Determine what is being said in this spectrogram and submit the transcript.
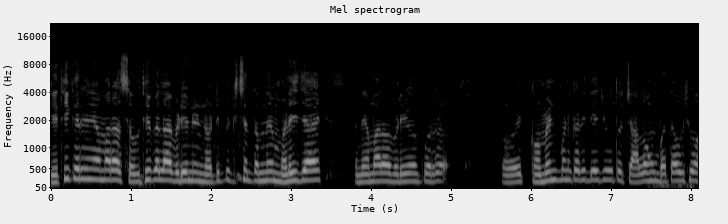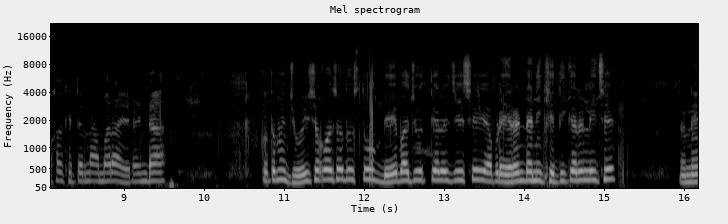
જેથી કરીને અમારા સૌથી પહેલાં વિડીયોની નોટિફિકેશન તમને મળી જાય અને અમારા વીડિયો પર એક કમેન્ટ પણ કરી દેજો. તો ચાલો હું બતાવું છું આખા ખેતરના અમારા એરંડા. તો તમે જોઈ શકો છો દોસ્તો, બે બાજુ અત્યારે જે છે એ આપણે એરંડાની ખેતી કરેલી છે. અને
